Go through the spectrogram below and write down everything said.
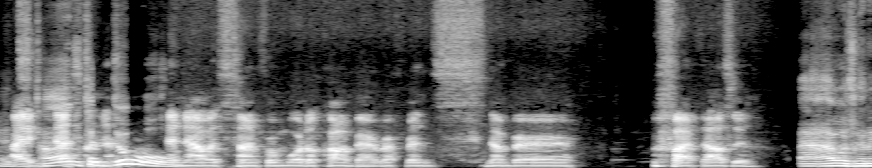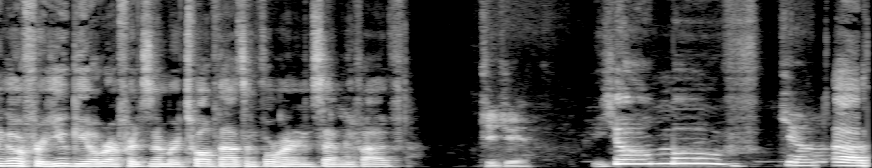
It's I- time to duel. And now it's time for Mortal Kombat reference number 5000. I I was gonna go for Yu-Gi-Oh reference number twelve thousand four hundred and seventy-five. GG. Yo, move. Yeah. Uh,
